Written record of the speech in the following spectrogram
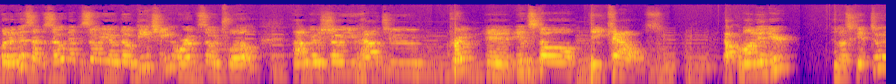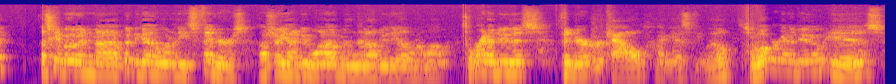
But in this episode, Episodio Dodici, or episode 12, I'm going to show you how to prep and install the cowls. Y'all come on in here and let's get to it. Let's get moving, uh, putting together one of these fenders. I'll show you how to do one of them and then I'll do the other one on my own. So we're going to do this fender or cowl, I guess if you will. So what we're going to do is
